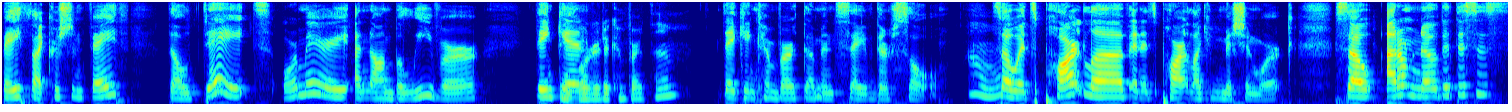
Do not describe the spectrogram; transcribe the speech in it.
faith like christian faith they'll date or marry a non-believer thinking in order to convert them. they can convert them and save their soul Oh. so it's part love and it's part like mission work so i don't know that this is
